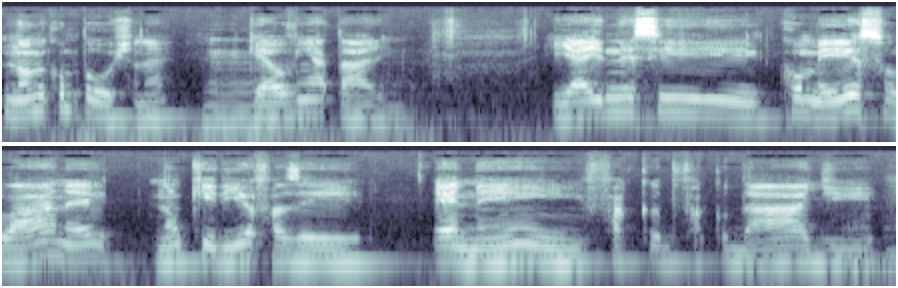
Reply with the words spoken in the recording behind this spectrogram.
nome composto, né? Uhum. Que é o Vinhatari. E aí nesse começo lá, né? Não queria fazer Enem, facu- faculdade, Uhum.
